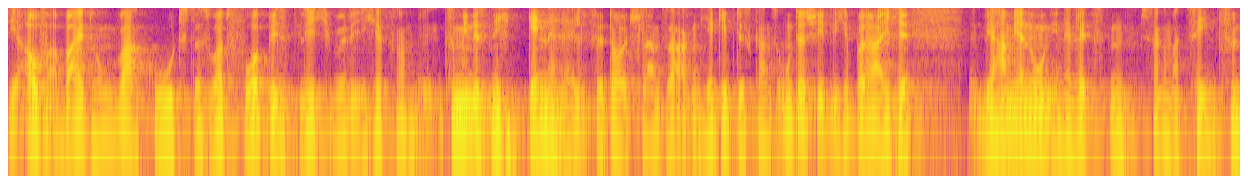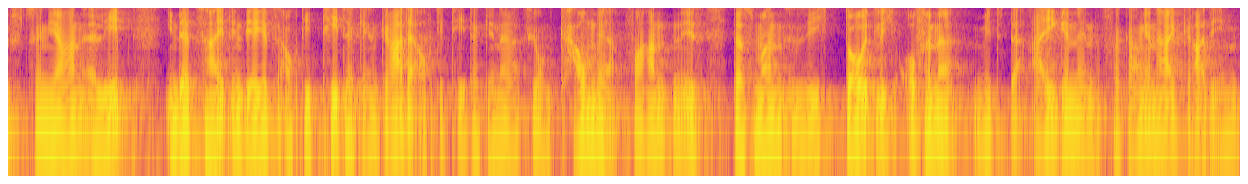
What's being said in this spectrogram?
Die Aufarbeitung war gut. Das Wort vorbildlich würde ich jetzt noch, zumindest nicht generell für Deutschland sagen. Hier gibt es ganz unterschiedliche Bereiche. Wir haben ja nun in den letzten, ich sage mal, 10, 15 Jahren erlebt, in der Zeit, in der jetzt auch die Täter, gerade auch die Tätergeneration kaum mehr vorhanden ist, dass man sich deutlich offener mit der eigenen Vergangenheit, gerade im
